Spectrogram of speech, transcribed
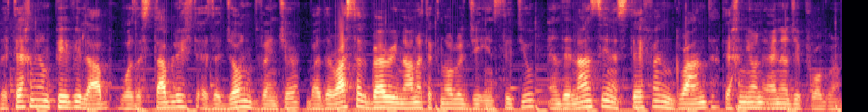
The Technion PV Lab was established as a joint venture by the Russell Berrie Nanotechnology Institute and the Nancy and Stephen Grand Technion Energy Program.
